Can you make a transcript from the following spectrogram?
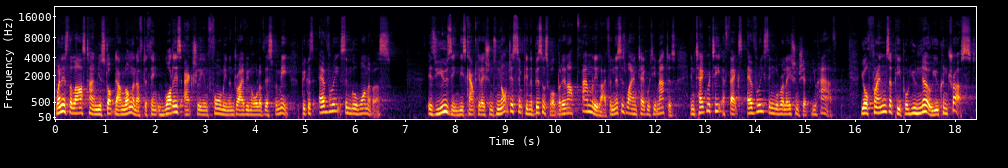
When is the last time you stopped down long enough to think, what is actually informing and driving all of this for me? Because every single one of us is using these calculations not just simply in the business world, but in our family life. And this is why integrity matters. Integrity affects every single relationship you have. Your friends are people you know you can trust.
